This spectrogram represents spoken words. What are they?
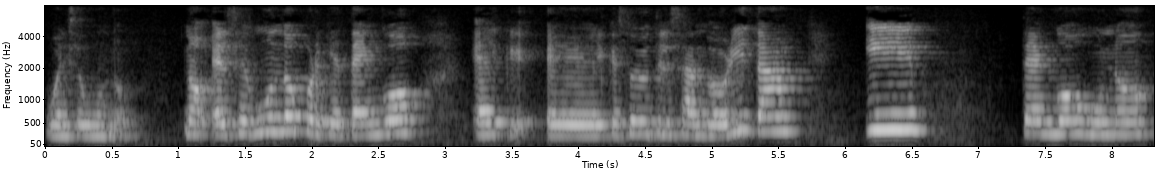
o el segundo. No, el segundo porque tengo el que, el que estoy utilizando ahorita y tengo uno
